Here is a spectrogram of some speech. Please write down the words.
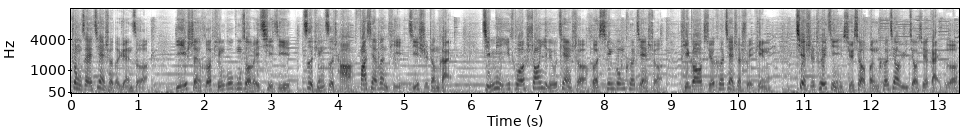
重在建设的原则，以审核评估工作为契机，自评自查，发现问题及时整改，紧密依托双一流建设和新工科建设，提高学科建设水平，切实推进学校本科教育教学改革，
